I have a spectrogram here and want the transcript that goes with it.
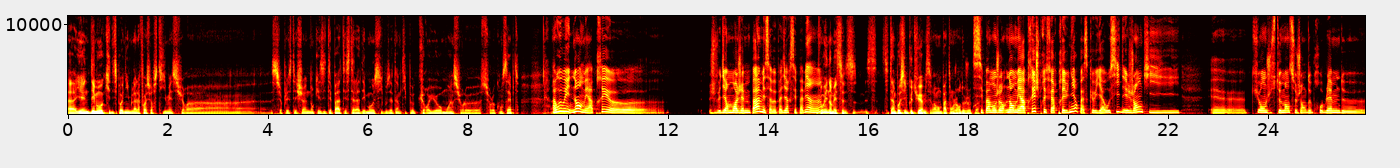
Euh, Il y a une démo qui est disponible à la fois sur Steam et sur, euh, sur PlayStation. Donc n'hésitez pas à tester la démo si vous êtes un petit peu curieux au moins sur le, sur le concept. Ah oui, oui, non, mais après, je veux dire, moi, j'aime pas, mais ça veut pas dire que c'est pas bien. hein. Oui, non, mais c'est- impossible que tu aimes. C'est vraiment pas ton genre de jeu. Quoi. C'est pas mon genre. Non, mais après, je préfère prévenir parce qu'il y a aussi des gens qui, euh, qui ont justement ce genre de problème de,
